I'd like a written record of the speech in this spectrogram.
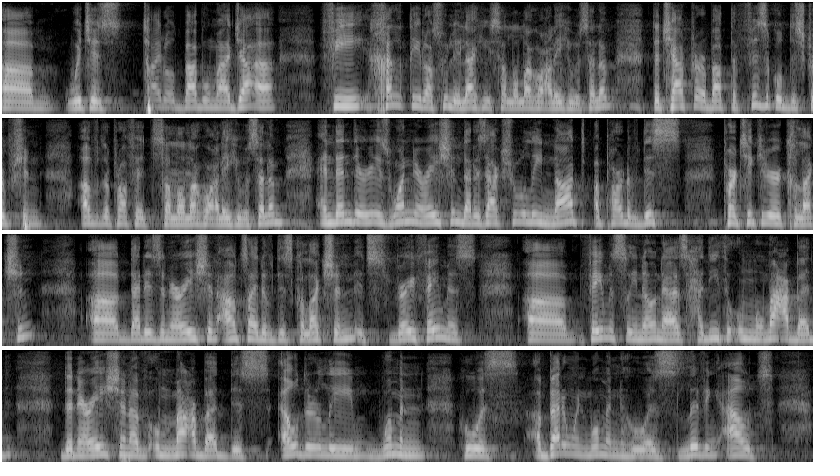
um, which is titled Babu Maja'a fi khalqi Rasulillahi sallallahu alayhi wasallam, the chapter about the physical description of the Prophet sallallahu alayhi wasallam. And then there is one narration that is actually not a part of this particular collection, uh, that is a narration outside of this collection it's very famous uh, famously known as Hadith Umm Ma'bad, the narration of Umm Ma'bad, this elderly woman who was a Bedouin woman who was living out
